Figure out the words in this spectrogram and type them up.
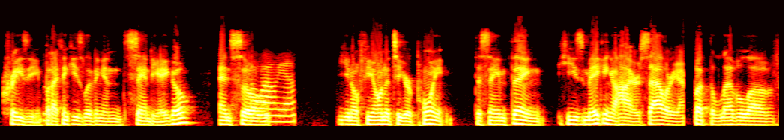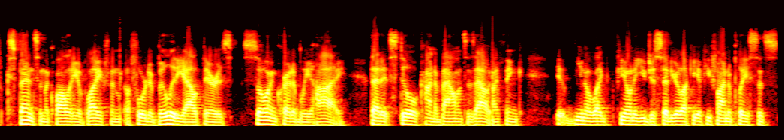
crazy. But I think he's living in San Diego, and so oh wow, yeah. You know, Fiona, to your point, the same thing. He's making a higher salary, but the level of expense and the quality of life and affordability out there is so incredibly high that it still kind of balances out. I think, it, you know, like Fiona, you just said, you're lucky if you find a place that's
